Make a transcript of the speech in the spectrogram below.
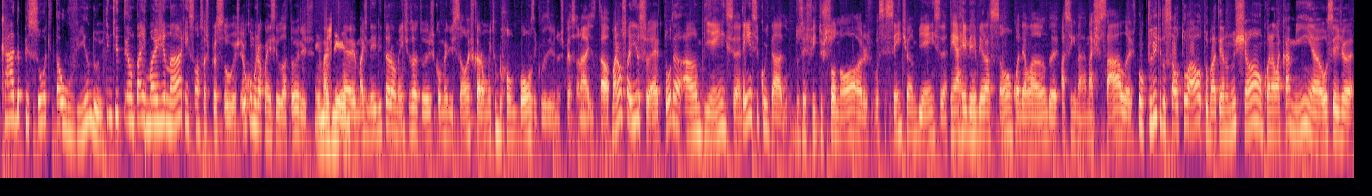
cada pessoa que tá ouvindo tem que tentar imaginar quem são essas pessoas pessoas. Eu, como já conheci os atores, imaginei, é, imaginei literalmente os atores como eles são e ficaram muito bom, bons, inclusive, nos personagens e tal. Mas não só isso, é toda a ambiência. Tem esse cuidado dos efeitos sonoros, você sente a ambiência, tem a reverberação quando ela anda assim na, nas salas, o clique do salto alto batendo no chão quando ela caminha, ou seja,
